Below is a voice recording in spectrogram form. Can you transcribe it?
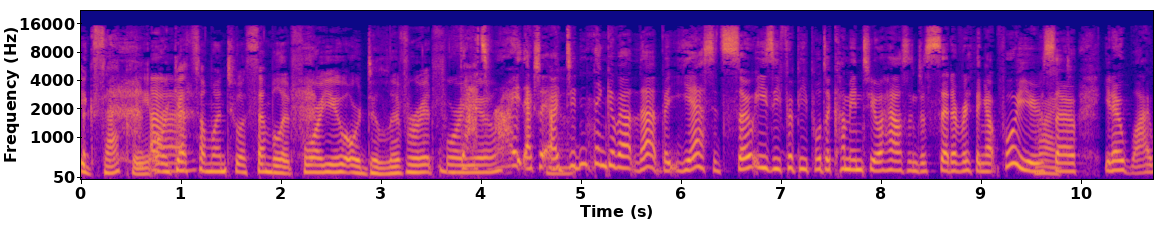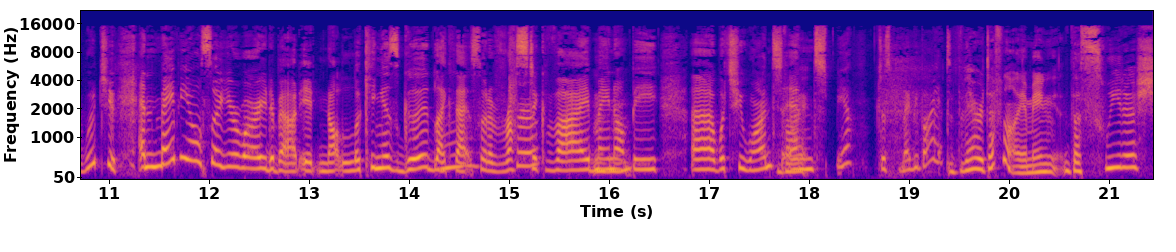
Exactly. Or get someone to assemble it for you or deliver it for you. Uh, That's right. Actually, I didn't think about that, but yes, it's so easy for people to come into your house and just set everything up for you. Right. So, you know, why would you? And maybe also you're worried about it not looking as good, like that Mm, sort of rustic vibe may not be uh, what you want. Mm-hmm. Right. And yeah, just maybe buy it. There definitely. I mean, the Swedish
